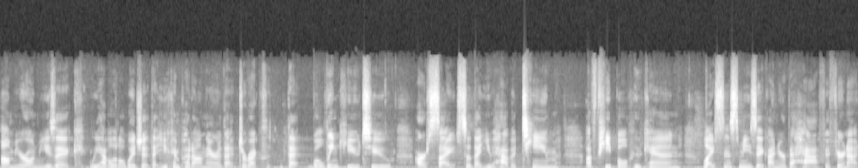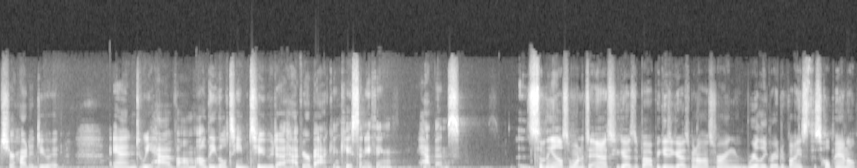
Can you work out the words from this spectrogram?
um, your own music we have a little widget that you can put on there that direct that will link you to our site so that you have a team of people who can license music on your behalf if you're not sure how to do it and we have um, a legal team too to have your back in case anything happens. something else I wanted to ask you guys about because you guys have been offering really great advice this whole panel.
